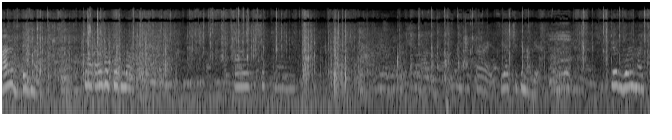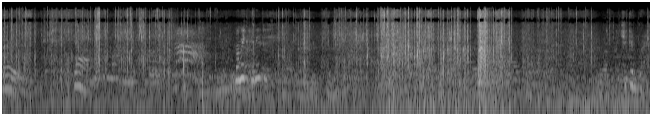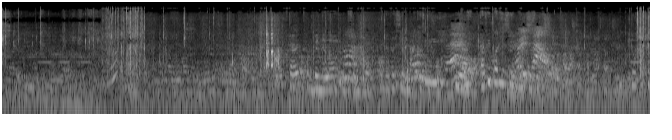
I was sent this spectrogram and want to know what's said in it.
I had a big mouth. Yeah, that was a big mouth. Oh, one chicken. My fries. You had chicken nuggets. You had one of my fries. Yeah. Mommy, can you just... Chicken breast. Coke, vanilla, and cinnamon. I've never seen Maccas before. Yeah. Everybody's seen Maccas before. You don't have to.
